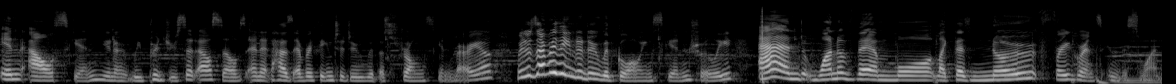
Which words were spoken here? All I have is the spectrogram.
in our skin. You know, we produce it ourselves and it has everything to do with a strong skin barrier, which has everything to do with glowing skin, truly. And one of their more, like, there's no fragrance in this one.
